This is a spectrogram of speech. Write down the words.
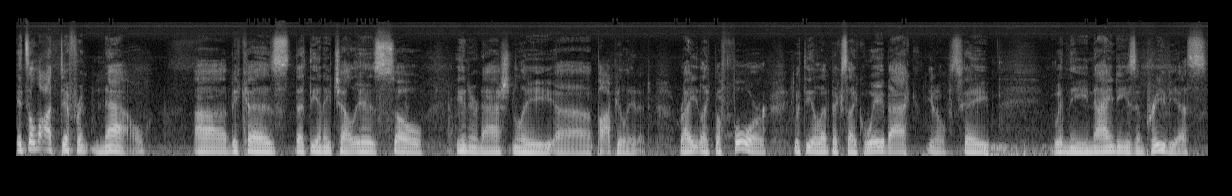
it's a lot different now uh, because that the NHL is so internationally uh, populated, right? Like before with the Olympics, like way back, you know, say when the 90s and previous,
